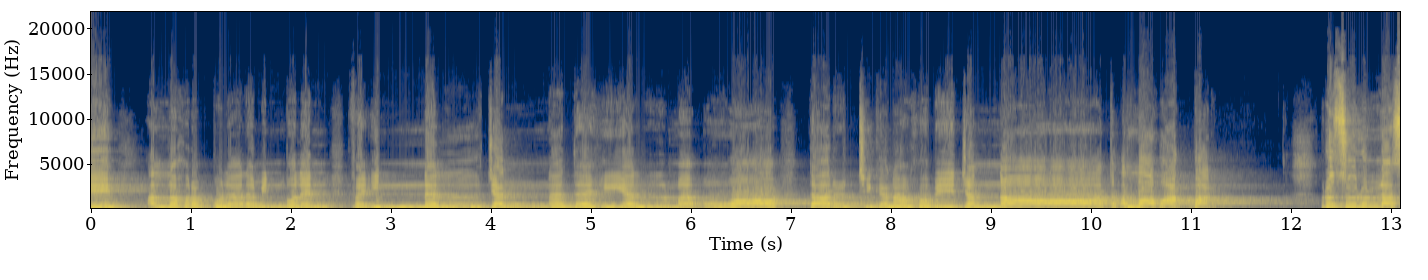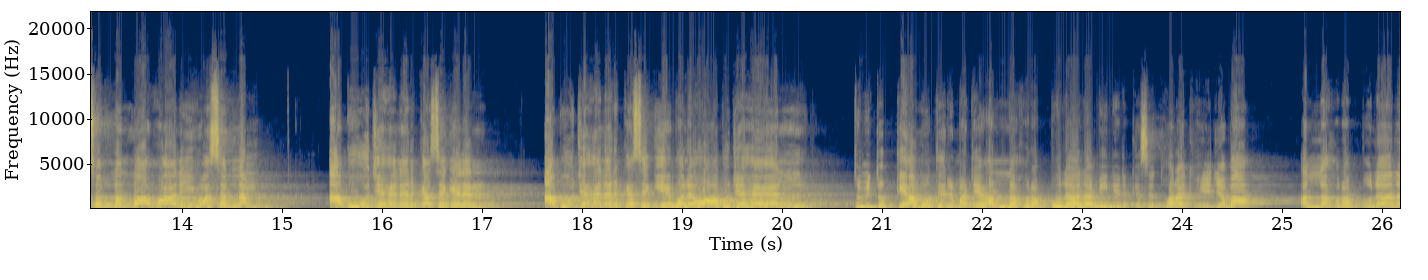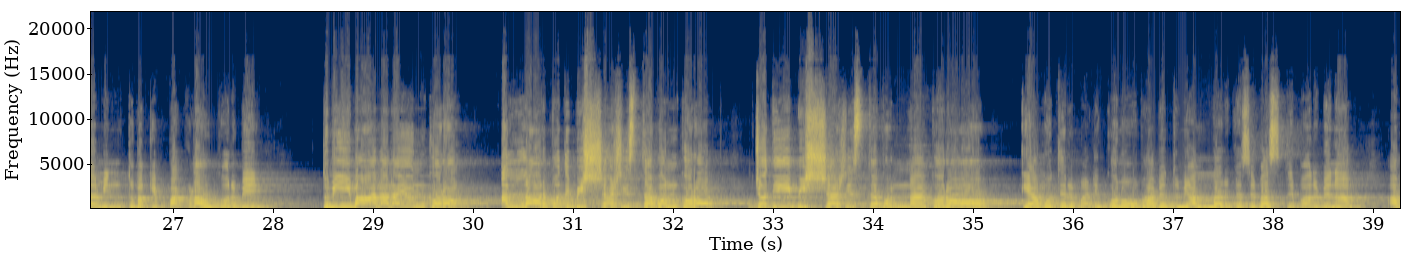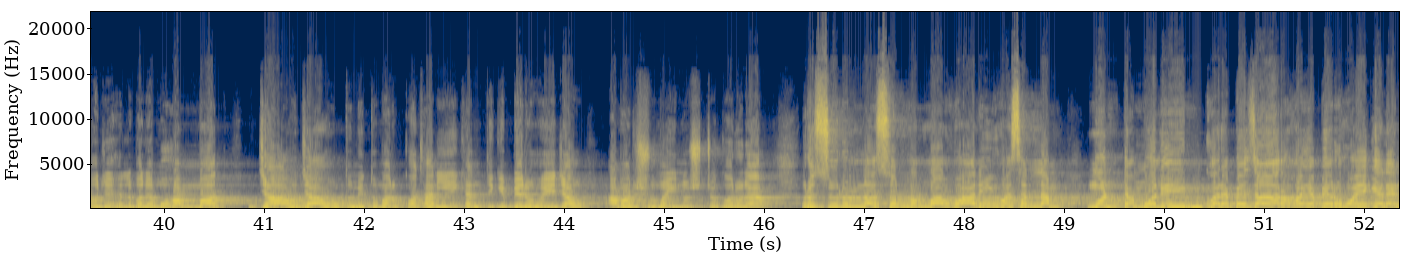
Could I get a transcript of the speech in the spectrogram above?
আল্লাহ রব্বুল আলামিন বলেন তার ঠিকানা হবে জান্নাত। আল্লাহু আকবার। রাসূলুল্লাহ সাল্লাল্লাহু আলাইহি ওয়াসাল্লাম আবু জেহেলের কাছে গেলেন। আবু জেহেলের কাছে গিয়ে বলে, ও আবু জেহেল, তুমি তো কেয়ামতের মাঠে আল্লাহ রব্বুল আলমিনের কাছে ধরা খেয়ে যাবা। আল্লাহ রব্বুল আলমিন তোমাকে পাকড়াও করবে। তুমি ইমান আনায়ন করো। আল্লাহর প্রতি বিশ্বাস স্থাপন করো। যদি বিশ্বাস স্থাপন না করো, কেয়ামতের মাঠে কোনোভাবে তুমি আল্লাহর কাছে বাঁচতে পারবে না। আবু জেহেল বলে, মোহাম্মদ, যাও যাও, তুমি তোমার কথা নিয়ে এখান থেকে বের হয়ে যাও। আমার সময় নষ্ট করো না। রসুল্লাহ সাল্লাহ আলী ওয়াসাল্লাম মনটা মলিন করে বেজার হয়ে বের হয়ে গেলেন।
